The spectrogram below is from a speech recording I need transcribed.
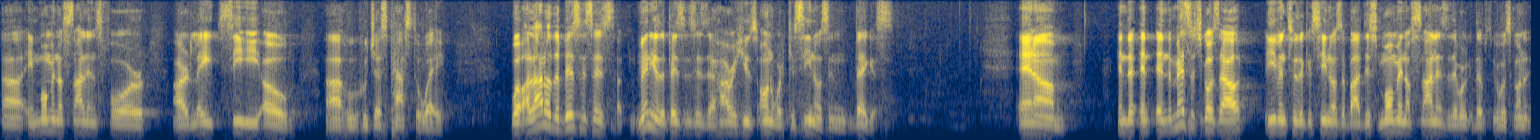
uh, a moment of silence for our late CEO uh, who, who just passed away. Well, a lot of the businesses, many of the businesses that Howard Hughes owned were casinos in Vegas. And, um, and, the, and, and the message goes out even to the casinos about this moment of silence that they were, that it was going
